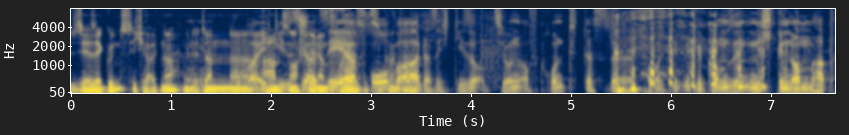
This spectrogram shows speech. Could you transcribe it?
sehr, sehr günstig halt, ne, wenn du dann äh, Wobei ich abends noch dieses schön Jahr am sehr Feuer froh konnte. war, dass ich diese Option aufgrund, dass äh, Frau und Kind mitgekommen sind, nicht genommen habe.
